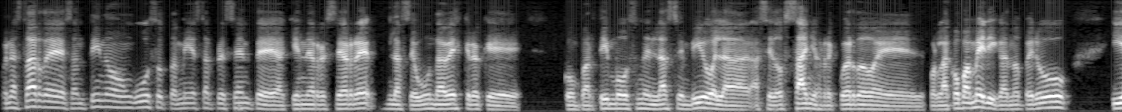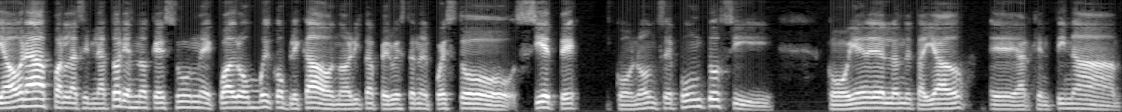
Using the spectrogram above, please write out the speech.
Buenas tardes, Santino. Un gusto también estar presente aquí en RCR. La segunda vez creo que compartimos un enlace en vivo hace dos años, recuerdo, eh, por la Copa América, ¿no? Perú. Y ahora por las eliminatorias, ¿no? Que es un eh, cuadro muy complicado, ¿no? Ahorita Perú está en el puesto 7 con 11 puntos y, como bien lo han detallado, eh, Argentina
